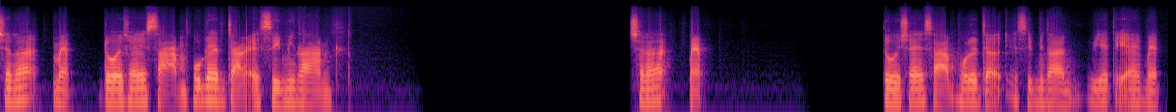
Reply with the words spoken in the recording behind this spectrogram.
ชนะแมตช์โดยใช้สามผู้เล่นจาก AC มิลาน ชนะแมตช์โดยใช้สามผู้เล่นจาก AC มิลาน vs AI แมตช์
